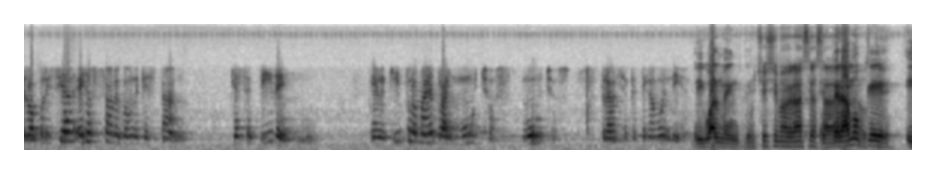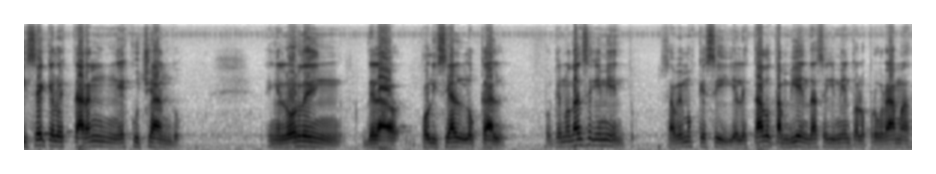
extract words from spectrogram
la policía, ellos saben dónde que están. Que se tiren. En el equipo de los maestros hay muchos, muchos. Gracias, que tenga buen día. Igualmente. Muchísimas gracias. Esperamos que, y sé que lo estarán escuchando en el orden de la policial local, porque nos dan seguimiento. Sabemos que sí, y el Estado también da seguimiento a los programas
